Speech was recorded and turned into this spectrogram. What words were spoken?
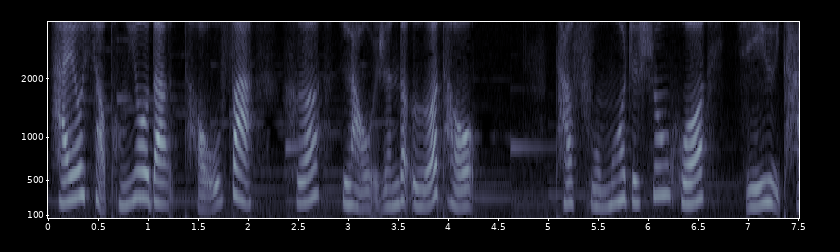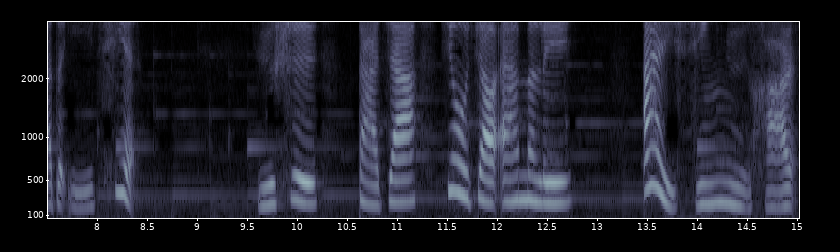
还有小朋友的头发和老人的额头。他抚摸着生活给予他的一切。于是，大家又叫 Emily“ 爱心女孩”。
